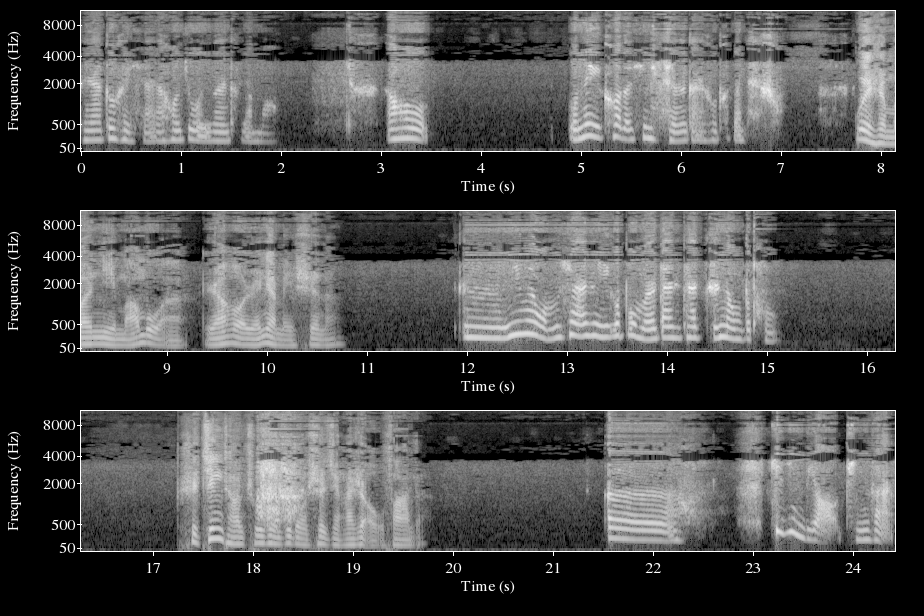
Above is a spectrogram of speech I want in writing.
人家都很闲，然后就我一个人特别忙，然后我那一刻的心里面的感受特别难受。为什么你忙不完，然后人家没事呢？嗯，因为我们虽然是一个部门，但是它职能不同。是经常出现这种事情，还是偶发的？呃，最近比较频繁。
